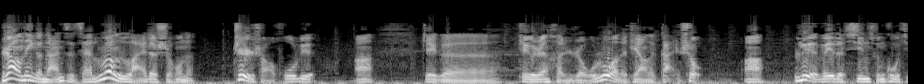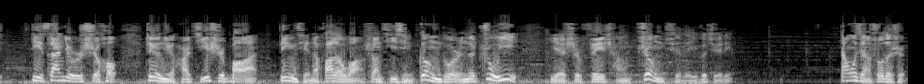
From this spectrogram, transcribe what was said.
让那个男子在乱来的时候呢，至少忽略啊，这个这个人很柔弱的这样的感受啊，略微的心存顾忌。第三就是事后这个女孩及时报案，并且呢发到网上提醒更多人的注意，也是非常正确的一个决定。但我想说的是，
